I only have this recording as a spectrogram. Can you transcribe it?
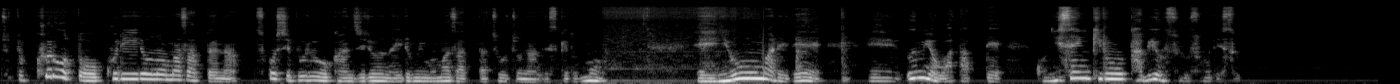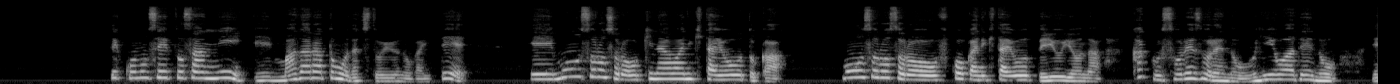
ちょっと黒と栗色の混ざったような、少しブルーを感じるような色味も混ざった蝶々なんですけども、えー、日本生まれで、えー、海を渡ってこう2000キロの旅をするそうです。で、この生徒さんに、えー、マダラ友達というのがいて、えー、もうそろそろ沖縄に来たよとか、もうそろそろ福岡に来たよっていうような、各それぞれのお庭でのえ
